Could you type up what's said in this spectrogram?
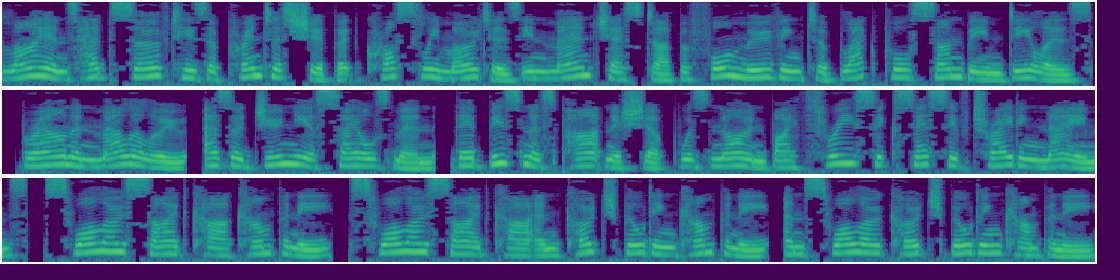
Lyons had served his apprenticeship at Crossley Motors in Manchester before moving to Blackpool Sunbeam Dealers, Brown and Mallalieu, as a junior salesman. Their business partnership was known by three successive trading names, Swallow Sidecar Company, Swallow Sidecar and Coach Building Company, and Swallow Coach Building Company.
